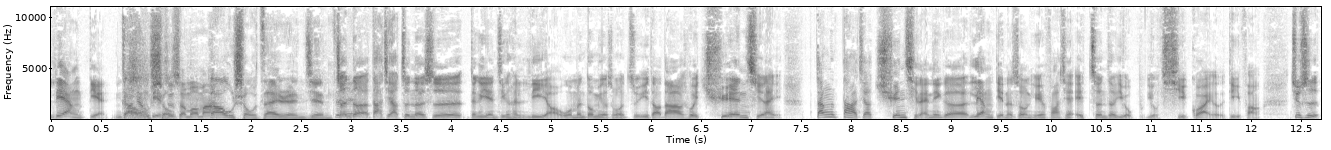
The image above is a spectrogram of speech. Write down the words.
亮点，你知道亮点是什么吗？高手在人间，真的，大家真的是那个眼睛很利啊，我们都没有什么注意到，大家会圈起来。当大家圈起来那个亮点的时候，你会发现，哎，真的有有奇怪的地方，就是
